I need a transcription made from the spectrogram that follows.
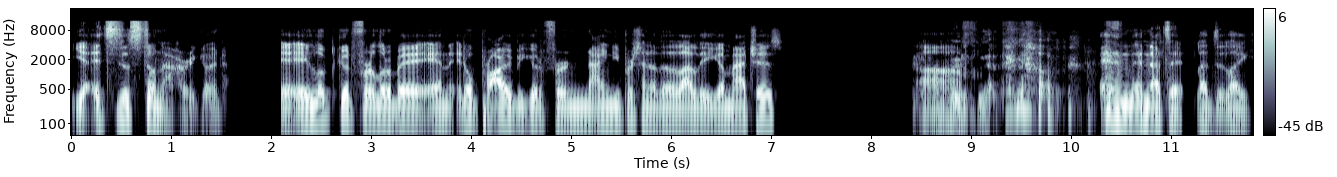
yeah, it's just still not very good. It, it looked good for a little bit, and it'll probably be good for ninety percent of the La Liga matches, Um, that thing up. and and that's it. That's it. Like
